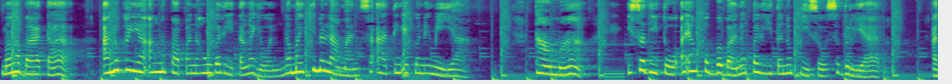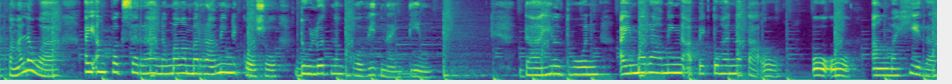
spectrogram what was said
Mga bata, ano kaya ang napapanahong balita ngayon na may kinalaman sa ating ekonomiya? Tama, isa dito ay ang pagbaba ng palitan ng piso sa dolyar. At pangalawa ay ang pagsara ng mga maraming negosyo dulot ng COVID-19. Dahil doon ay maraming naapektuhan na tao. Oo, ang mahirap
